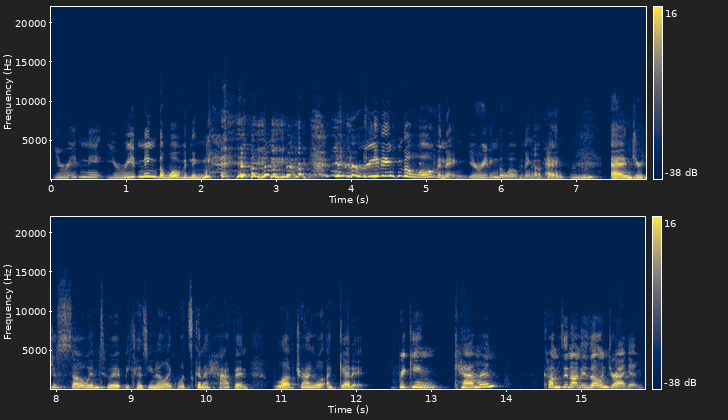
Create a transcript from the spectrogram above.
You're reading it, you're reading the wovening. you're reading the wovening. You're reading the wovening, okay? Mhm. And you're just so into it because you know, like, what's gonna happen? Love triangle, I get it. Freaking Kamran comes in on his own dragon.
